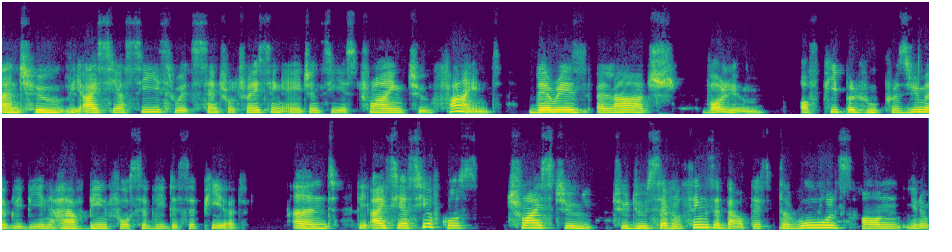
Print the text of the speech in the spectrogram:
and who the ICRC, through its central tracing agency, is trying to find, there is a large volume of people who presumably been, have been forcibly disappeared. And the ICRC, of course, tries to to do several things about this. The rules on, you know,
